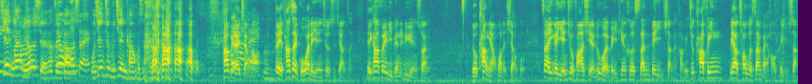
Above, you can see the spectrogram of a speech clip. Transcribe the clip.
今天你看你喝水呢，喝咖啡。我喝水。我今天最不健康，我是喝水。咖啡来讲哈，对，它在国外的研究是这样子，黑咖啡里边的绿原酸有抗氧化的效果。再一个研究发现，如果每天喝三杯以上的咖啡，就咖啡因不要超过三百毫克以上。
